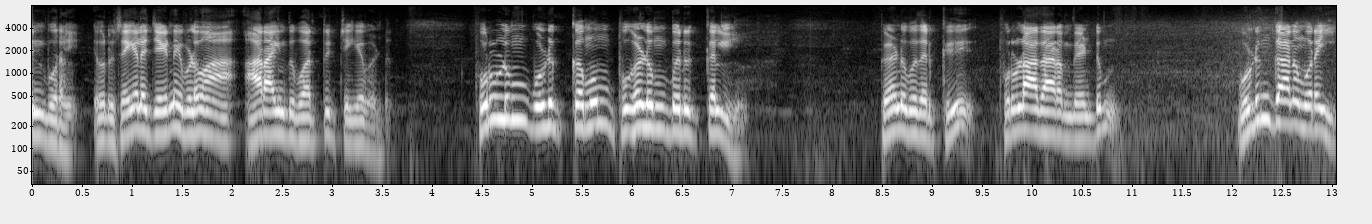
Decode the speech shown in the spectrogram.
இன்புறல் ஒரு செயலை செய்யணும் இவ்வளவு ஆராய்ந்து பார்த்து செய்ய வேண்டும். பொருளும் ஒழுக்கமும் புகழும் பெருக்கல். பேணுவதற்கு பொருளாதாரம் வேண்டும். ஒழுங்கான முறை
